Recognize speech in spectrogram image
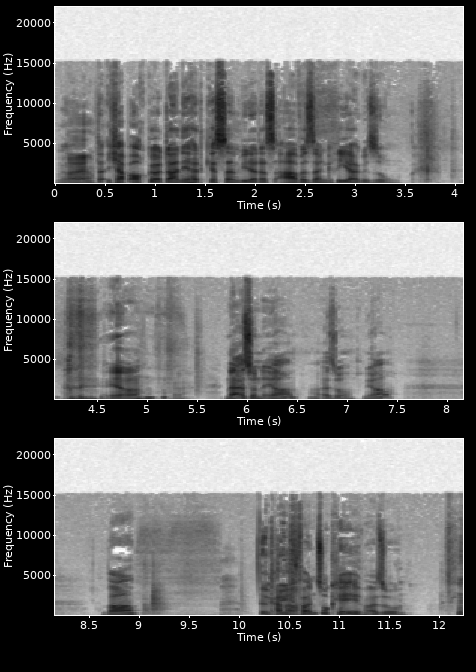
Naja. Da- Ich habe auch gehört, Daniel hat gestern wieder das Ave Sangria gesungen. ja. Na, also, ja, also, ja. War. äh, Kann ich er. fand's okay, also.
